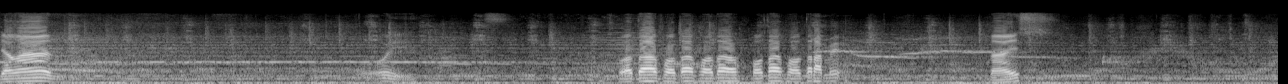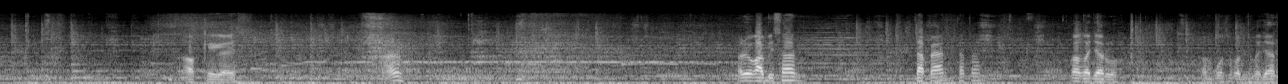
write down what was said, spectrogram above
Jangan. Woi. Foto, foto, foto, foto, foto rame. Nice. oke okay, guys. Aduh aduh kehabisan. Capean capean Gak kejar loh. kampus suka bisa kejar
